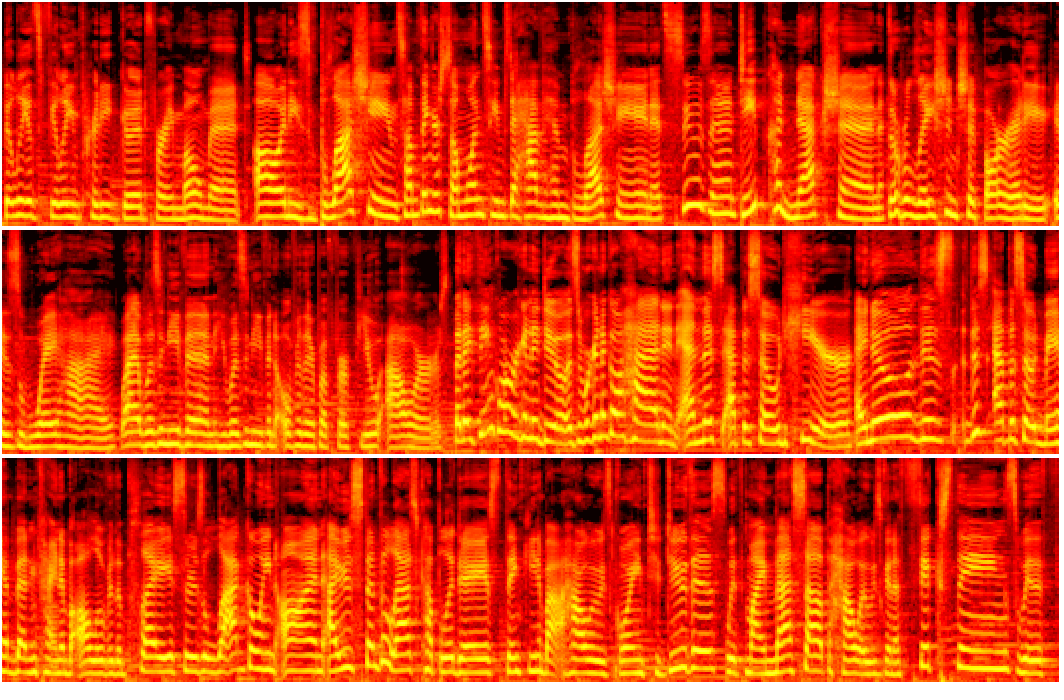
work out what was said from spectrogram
Billy is feeling pretty good for a moment. Oh, and he's blushing. Something or someone seems to have him blushing. It's Susan. Deep connection. The relationship already is way high. Why I wasn't even, he wasn't even over there but for a few hours. But I think what we're gonna do is we're gonna go ahead and end this episode here. I know this this episode may have been kind of all over the place. There's a lot going on. I've spent the last couple of days thinking about how I was going to do this with my mess up, how I was gonna fix things with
